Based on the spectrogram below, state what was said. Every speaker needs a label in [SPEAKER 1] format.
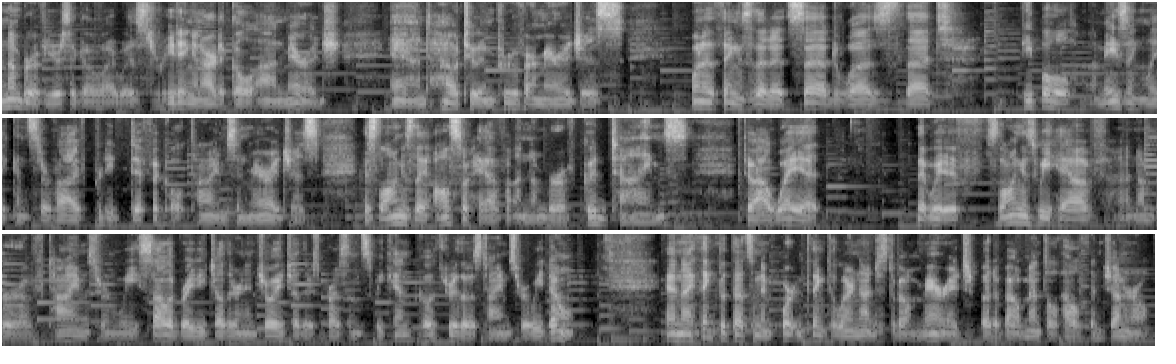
[SPEAKER 1] A number of years ago, I was reading an article on marriage and how to improve our marriages. One of the things that it said was that people amazingly can survive pretty difficult times in marriages as long as they also have a number of good times to outweigh it that we if as long as we have a number of times when we celebrate each other and enjoy each other's presence we can go through those times where we don't and i think that that's an important thing to learn not just about marriage but about mental health in general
